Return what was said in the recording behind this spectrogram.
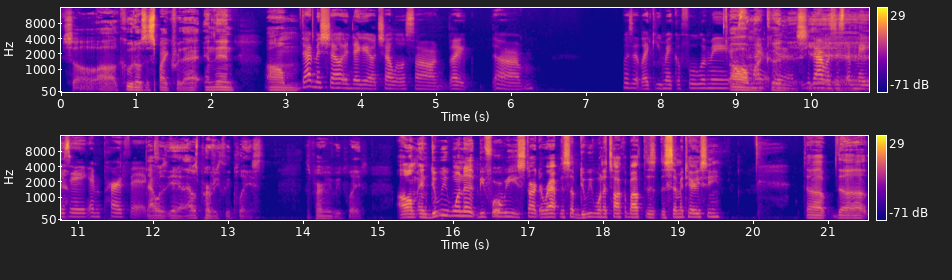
So uh, kudos to Spike for that. And then um, That Meshell Ndegeocello song, like, um, was it like you make a fool of me? Oh, my name? goodness, that was just amazing and perfect. That was yeah, that was perfectly placed. It's perfectly placed. Um, and do we want to before we start to wrap this up? Do we want to talk about the the cemetery scene? The the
